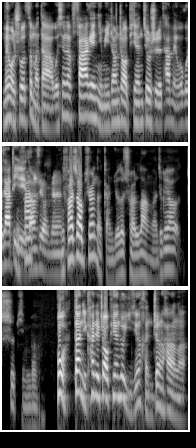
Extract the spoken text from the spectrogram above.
没有说这么大，我现在发给你们一张照片，就是他美国国家地理当时有人，你发照片呢，感觉得出来浪啊，这个要视频吧？不，但你看这照片就已经很震撼了。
